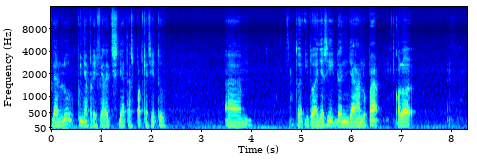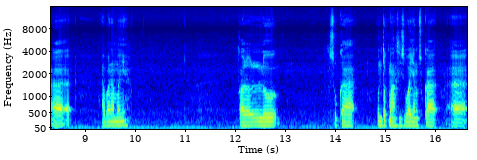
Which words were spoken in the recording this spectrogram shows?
dan lu punya privilege di atas podcast itu. Em, itu itu aja sih. Dan jangan lupa kalau eh, apa namanya kalau lu suka untuk mahasiswa yang suka eh,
